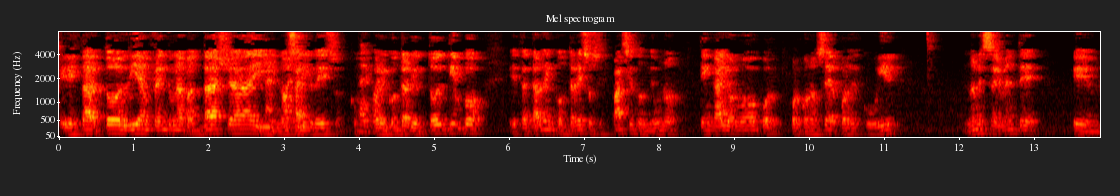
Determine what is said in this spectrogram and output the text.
el estar todo el día enfrente de una pantalla y Tal no cual. salir de eso. Como Tal por cual. el contrario, todo el tiempo eh, tratar de encontrar esos espacios donde uno tenga algo nuevo por, por conocer, por descubrir, no necesariamente eh,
